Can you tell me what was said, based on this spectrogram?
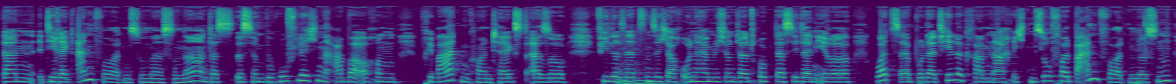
dann direkt antworten zu müssen. Ne? Und das ist im beruflichen, aber auch im privaten Kontext. Also viele mhm. setzen sich auch unheimlich unter Druck, dass sie dann ihre WhatsApp- oder Telegram-Nachrichten sofort beantworten müssen,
